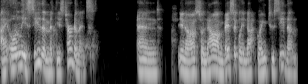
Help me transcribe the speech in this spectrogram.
I only see them at these tournaments, and you know, so now I'm basically not going to see them.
